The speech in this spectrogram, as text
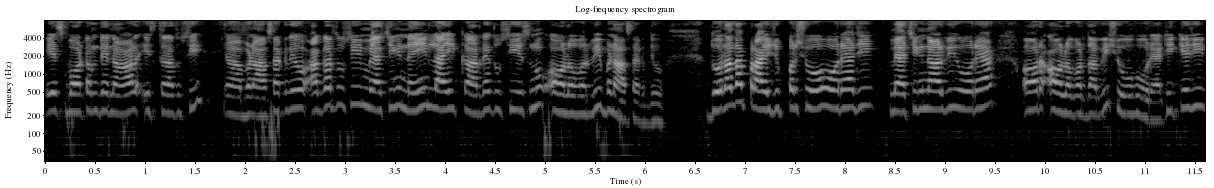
ਇਸ ਬਾਟਮ ਦੇ ਨਾਲ ਇਸ ਤਰ੍ਹਾਂ ਤੁਸੀਂ ਬਣਾ ਸਕਦੇ ਹੋ। ਅਗਰ ਤੁਸੀਂ ਮੈਚਿੰਗ ਨਹੀਂ ਲਾਈਕ ਕਰਦੇ ਤੁਸੀਂ ਇਸ ਨੂੰ 올 ਓਵਰ ਵੀ ਬਣਾ ਸਕਦੇ ਹੋ। ਦੋਨਾਂ ਦਾ ਪ੍ਰਾਈਜ਼ ਉੱਪਰ ਸ਼ੋ ਹੋ ਰਿਹਾ ਜੀ ਮੈਚਿੰਗ ਨਾਲ ਵੀ ਹੋ ਰਿਹਾ ਔਰ 올 ਓਵਰ ਦਾ ਵੀ ਸ਼ੋ ਹੋ ਰਿਹਾ, ਠੀਕ ਹੈ ਜੀ?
